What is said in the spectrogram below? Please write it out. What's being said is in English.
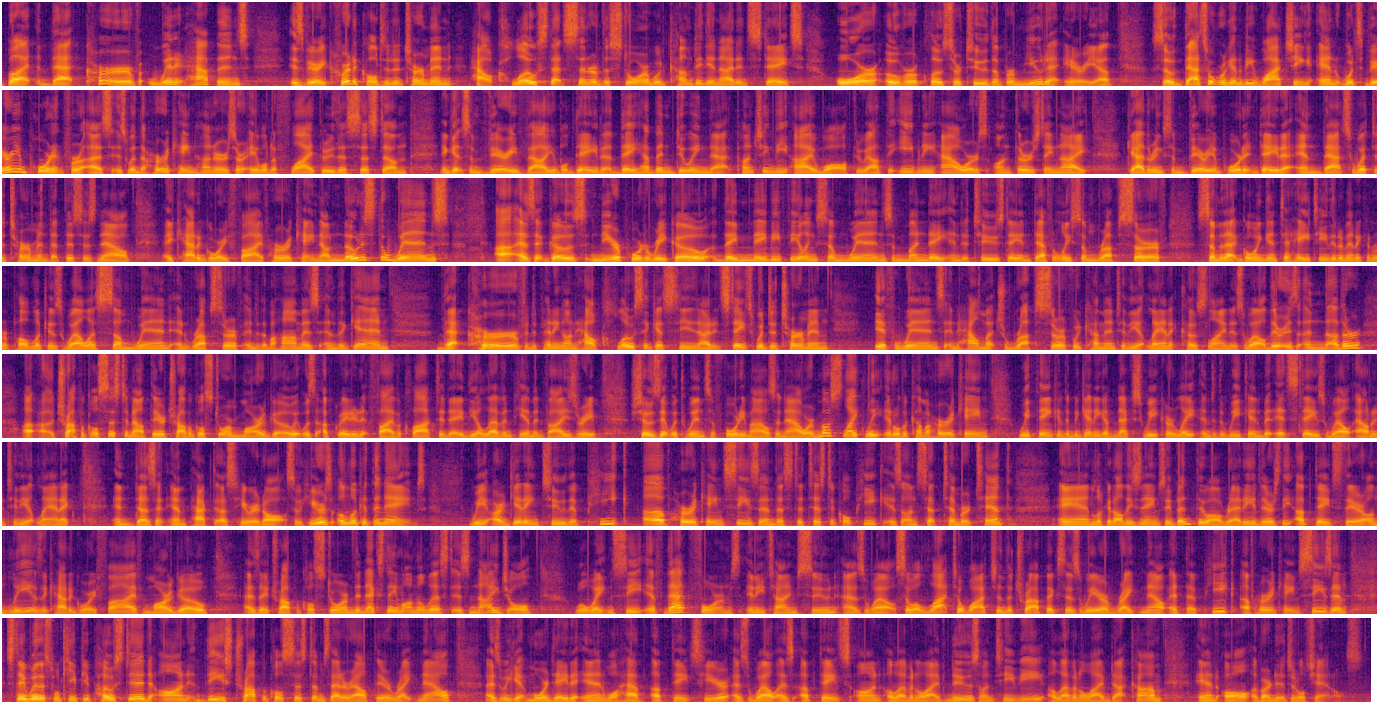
But that curve, when it happens, is very critical to determine how close that center of the storm would come to the United States or over closer to the Bermuda area. So that's what we're going to be watching. And what's very important for us is when the hurricane hunters are able to fly through this system and get some very valuable data. They have been doing that, punching the eye wall throughout the evening hours on Thursday night, gathering some very important data. And that's what determined that this is now a Category 5 hurricane. Now notice the winds. Uh, as it goes near Puerto Rico, they may be feeling some winds Monday into Tuesday and definitely some rough surf. Some of that going into Haiti, the Dominican Republic, as well as some wind and rough surf into the Bahamas. And again, that curve, depending on how close it gets to the United States, would determine if winds and how much rough surf would come into the Atlantic coastline as well. There is another uh, uh tropical system out there, Tropical Storm Margot. It was upgraded at 5 o'clock today. The 11 p.m. advisory shows it with winds of 40 miles an hour. Most likely it'll become a hurricane, we think, at the beginning of next week or late into the weekend, but it stays well out into the Atlantic and doesn't impact us here at all. So here's a look at the names. We are getting to the peak of hurricane season. The statistical peak is on September 10th. And look at all these names we've been through already. There's the updates there on Lee as a Category 5, Margot as a tropical storm. The next name on the list is Nigel. We'll wait and see if that forms anytime soon as well. So a lot to watch in the tropics as we are right now at the peak of hurricane season. Stay with us. We'll keep you posted on these tropical systems that are out there right now. As we get more data in, we'll have updates here as well as updates on 11 Alive News on TV, 11alive.com, and all of our digital channels.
